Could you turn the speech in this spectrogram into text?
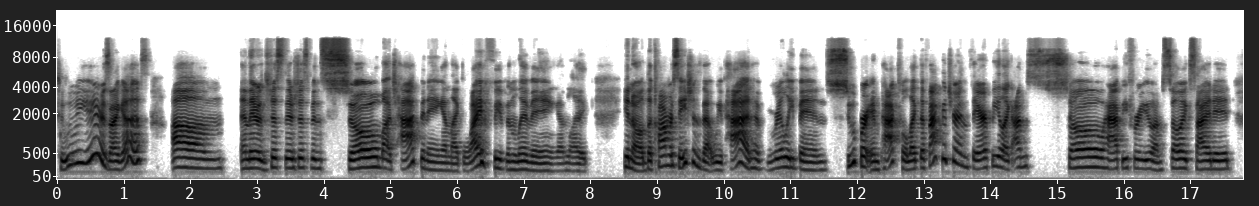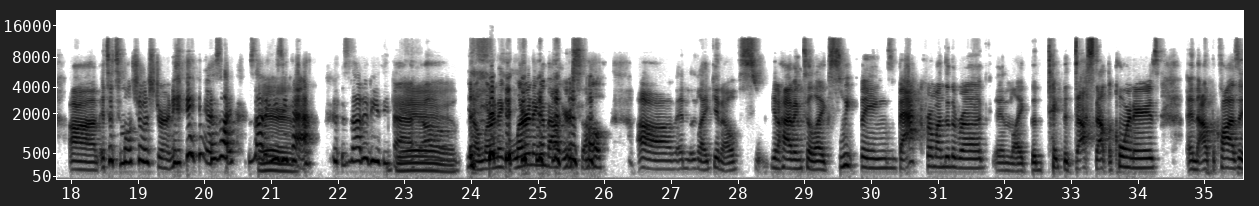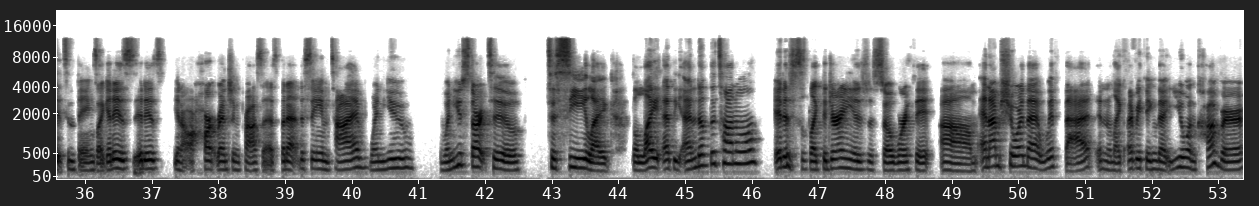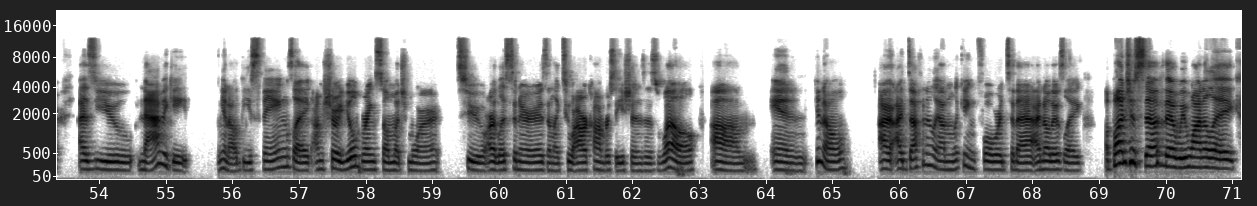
two years i guess um and there's just there's just been so much happening and like life we've been living and like you know the conversations that we've had have really been super impactful. Like the fact that you're in therapy like i'm so happy for you. I'm so excited. Um it's a tumultuous journey. It's like it's not yeah. an easy path. It's not an easy path. Yeah. um you know learning learning about yourself um and like you know you know having to like sweep things back from under the rug and like the take the dust out the corners and out the closets and things. Like it is it is you know a heart-wrenching process. But at the same time when you when you start to to see like the light at the end of the tunnel it is like the journey is just so worth it. Um and i'm sure that with that and like everything that you uncover as you navigate you know these things like i'm sure you'll bring so much more to our listeners and like to our conversations as well um and you know i i definitely i'm looking forward to that i know there's like a bunch of stuff that we want to like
